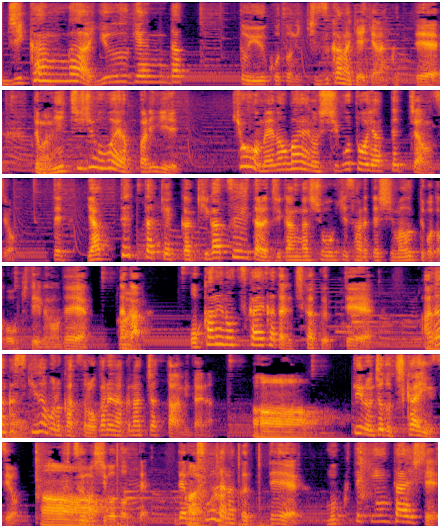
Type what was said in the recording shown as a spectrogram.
時間が有限だということに気づかなきゃいけなくって、でも日常はやっぱり、今日目の前の仕事をやってっちゃうんですよ。で、やってった結果気がついたら時間が消費されてしまうってことが起きているので、なんか、お金の使い方に近くって、あ、なんか好きなもの買ってたらお金なくなっちゃった、みたいな。ああ。っていうのにちょっと近いんですよ。普通の仕事って。でもそうじゃなくって、目的に対して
